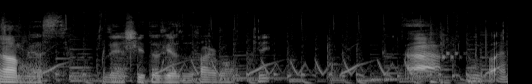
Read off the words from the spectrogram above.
Oh, missed. I was gonna shoot those guys with a fireball. Can you? Ah, I'm fine.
